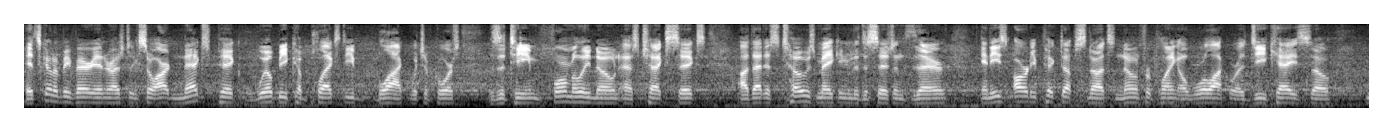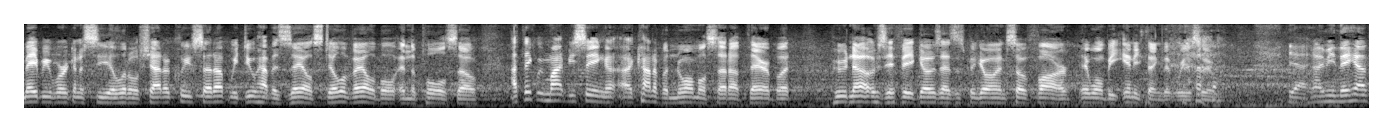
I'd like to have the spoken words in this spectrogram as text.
It's going to be very interesting. So our next pick will be Complexity Black, which of course is a team formerly known as Check Six. Uh, that is Toes making the decisions there, and he's already picked up Snuts, known for playing a Warlock or a DK. So maybe we're going to see a little Shadow Cleave setup. We do have Azael still available in the pool, so I think we might be seeing a, a kind of a normal setup there. But who knows if it goes as it's been going so far? It won't be anything that we assume. Yeah, I mean they have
